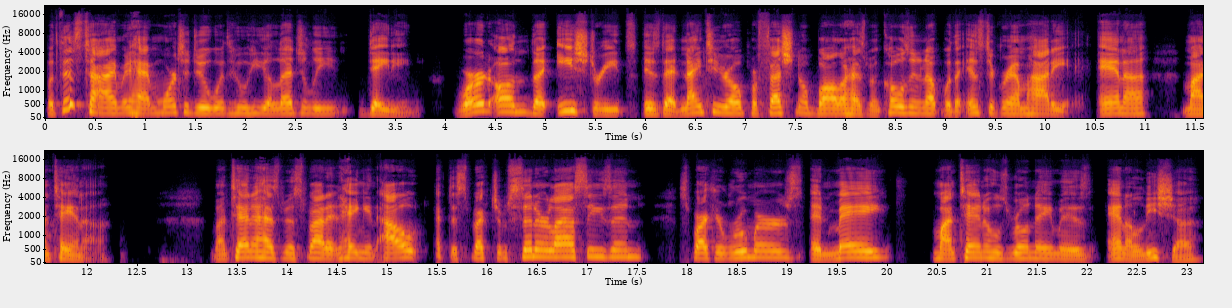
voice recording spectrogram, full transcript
but this time it had more to do with who he allegedly dating. Word on the E streets is that 19 year old professional baller has been cozying up with an Instagram hottie, Anna Montana. Montana has been spotted hanging out at the Spectrum Center last season, sparking rumors. In May, Montana, whose real name is Annalicia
